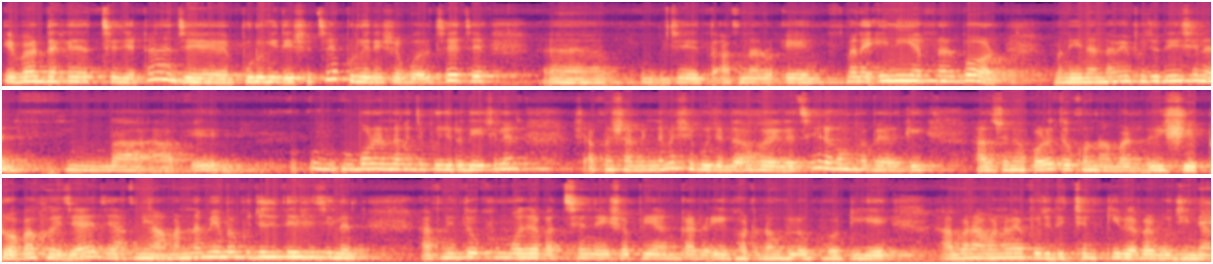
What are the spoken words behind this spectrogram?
এবার দেখা যাচ্ছে যেটা যে পুরোহিত এসেছে। পুরোহিত এসে বলছে যে যে আপনার এ মানে ইনি আপনার বর মানে এনার নামে পুজো দিয়েছিলেন? বা বোনের নামে যে পুজোটা দিয়েছিলেন আপনার স্বামীর নামে সে পুজো দেওয়া হয়ে গেছে। এরকমভাবে আর কি আলোচনা করে। তখন আবার ঋষি একটু অবাক হয়ে যায় যে, আপনি আমার নামে আবার পুজো দিতে এসেছিলেন? আপনি তো খুব মজা পাচ্ছেন এইসব প্রিয়াঙ্কার, এই ঘটনাগুলো ঘটিয়ে। আবার আমার নামে পুজো দিচ্ছেন, কী ব্যাপার বুঝি না।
